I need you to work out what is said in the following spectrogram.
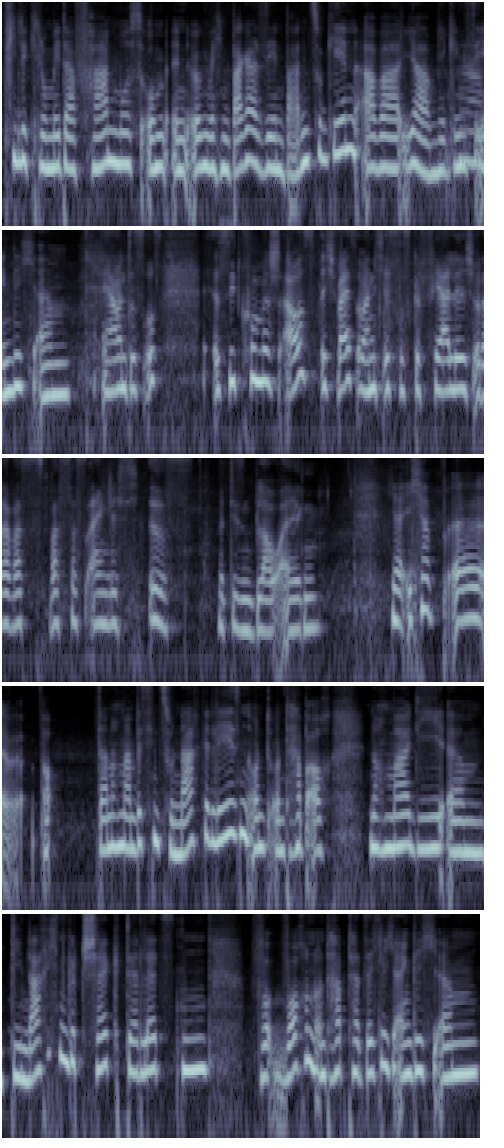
viele Kilometer fahren muss, um in irgendwelchen Baggerseen baden zu gehen. Aber ja, mir ging es ja. ähnlich. Ähm ja, und es ist, es sieht komisch aus. Ich weiß aber nicht, ist das gefährlich oder was, was das eigentlich ist mit diesen Blaualgen. Ja, ich habe äh, da noch mal ein bisschen zu nachgelesen und, und habe auch noch mal die, ähm, die Nachrichten gecheckt der letzten Wochen und habe tatsächlich eigentlich ähm,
